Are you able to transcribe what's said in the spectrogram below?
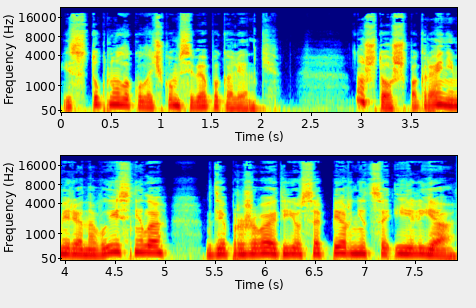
и стукнула кулачком себя по коленке. Ну что ж, по крайней мере, она выяснила, где проживает ее соперница и Илья.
